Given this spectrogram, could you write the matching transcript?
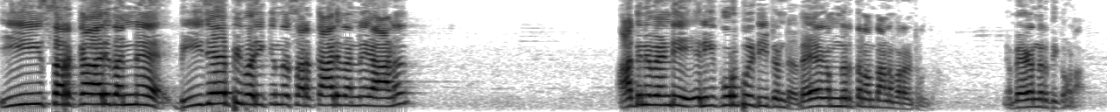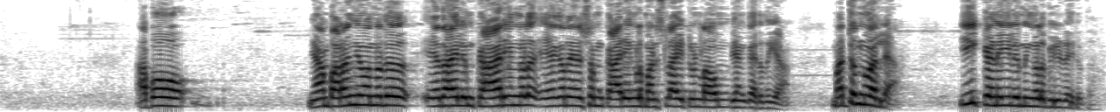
ഈ സർക്കാർ തന്നെ ബി ജെ പി ഭരിക്കുന്ന സർക്കാർ തന്നെയാണ് അതിനുവേണ്ടി എനിക്ക് കുറിപ്പ് കിട്ടിയിട്ടുണ്ട്. വേഗം നിർത്തണം എന്നാണ് പറഞ്ഞിട്ടുള്ളത്. ഞാൻ വേഗം നിർത്തിക്കോളാം. അപ്പോ ഞാൻ പറഞ്ഞു വന്നത് ഏതായാലും കാര്യങ്ങൾ ഏകദേശം കാര്യങ്ങൾ മനസ്സിലായിട്ടുണ്ടാവും ഞാൻ കരുതുകയാണ്. മറ്റൊന്നുമല്ല ഈ കെണിയിൽ നിങ്ങൾ വീഴരുത്.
